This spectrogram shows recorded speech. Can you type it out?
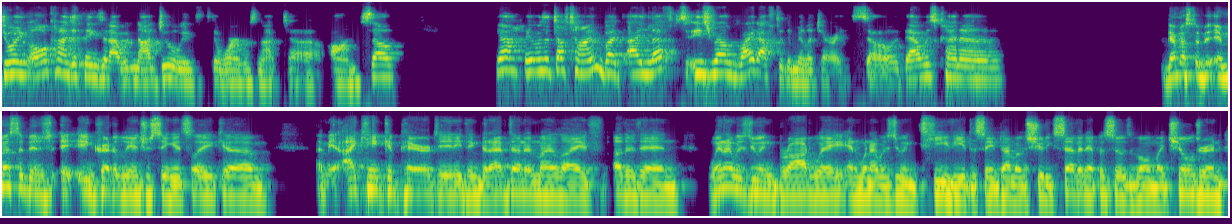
doing all kinds of things that I would not do if the war was not uh, on. So yeah, it was a tough time, but I left Israel right after the military, so that was kind of that must have been it must have been incredibly interesting it's like um, i mean i can't compare to anything that i've done in my life other than when i was doing broadway and when i was doing tv at the same time i was shooting seven episodes of all my children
